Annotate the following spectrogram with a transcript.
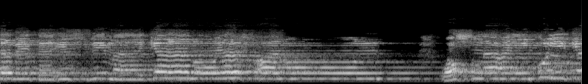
تبتئس بما كانوا يفعلون واصنع الفلك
